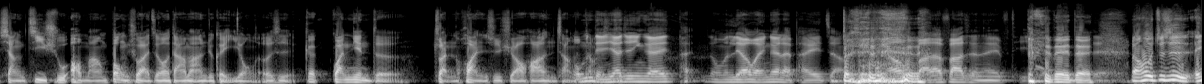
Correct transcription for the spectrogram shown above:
像技术哦，马上蹦出来之后大家马上就可以用了，而是个观念的。转换是需要花很长。我们等一下就应该拍，我们聊完应该来拍一张，对对对，然后把它发成 NFT，对对对。然后就是，哎，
